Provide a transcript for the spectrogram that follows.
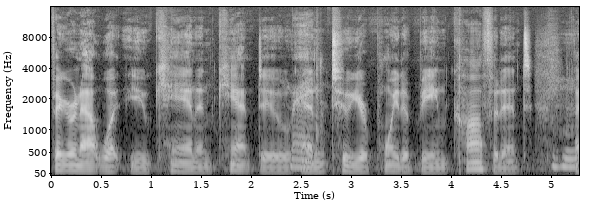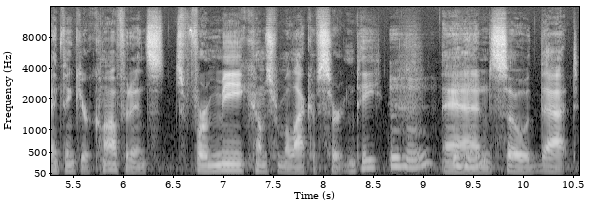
Figuring out what you can and can't do, right. and to your point of being confident, mm-hmm. I think your confidence for me comes from a lack of certainty, mm-hmm. and mm-hmm. so that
